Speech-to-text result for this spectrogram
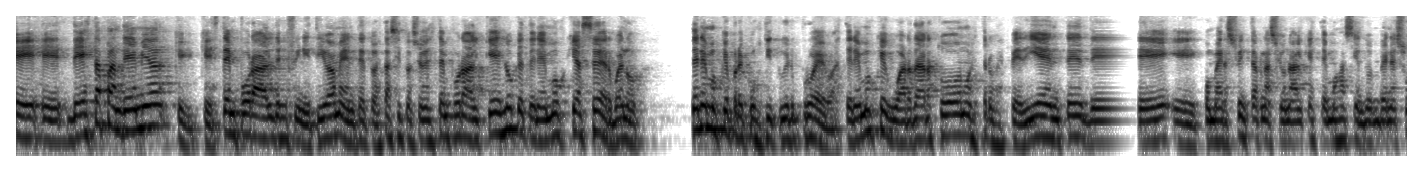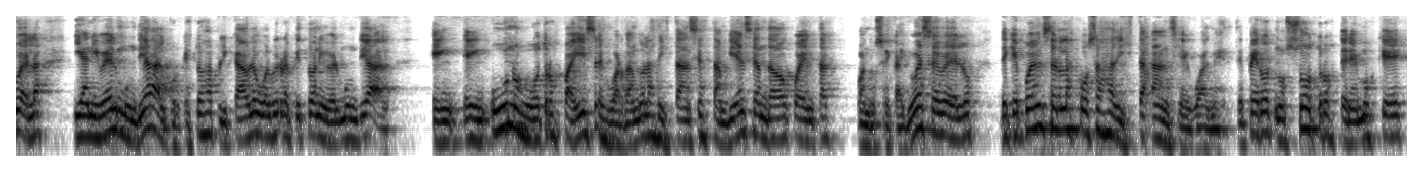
eh, eh, de esta pandemia, que, es temporal definitivamente, toda esta situación es temporal, ¿qué es lo que tenemos que hacer? Bueno, tenemos que preconstituir pruebas, tenemos que guardar todo nuestro expediente de, eh, comercio internacional que estemos haciendo en Venezuela y a nivel mundial, porque esto es aplicable, vuelvo y repito, a nivel mundial. En unos u otros países, guardando las distancias, también se han dado cuenta, cuando se cayó ese velo, de que pueden ser las cosas a distancia igualmente, pero nosotros tenemos que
